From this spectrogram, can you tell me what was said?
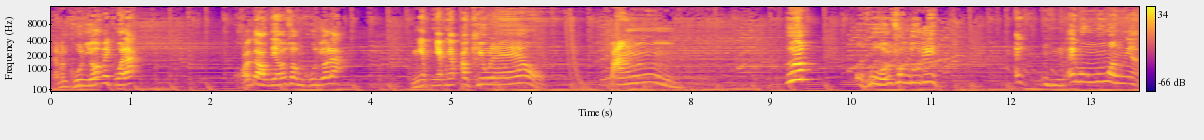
แต่มันคูณเยอะไม่กลัวละ ขอดอกเดียวชมคูณเยอะละ เงียบเงียบเงียบเอาคิวแล้ว ปังฮึบโอ้โหชมดูดิ ไอ้ไอ้ม่วงม่วงเนี่ย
